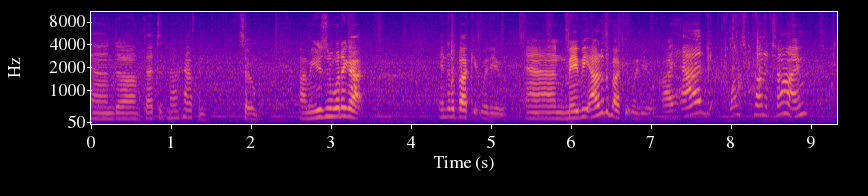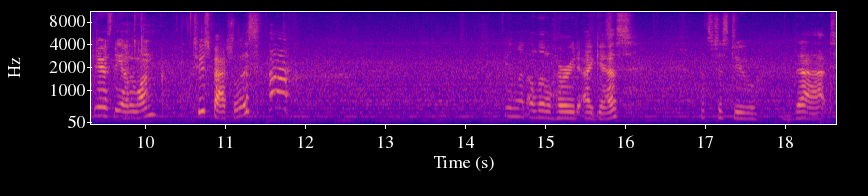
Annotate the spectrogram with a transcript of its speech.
And uh, that did not happen. So I'm using what I got into the bucket with you and maybe out of the bucket with you. I had, once upon a time, there's the other one, two spatulas. Feeling a little hurried, I guess. Let's just do that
